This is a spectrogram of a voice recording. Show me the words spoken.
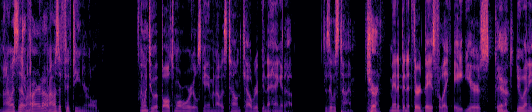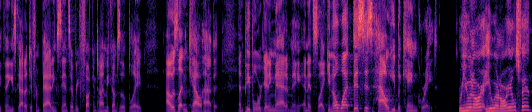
when I was a, Get when, fired I, up. when I was a 15 year old, I went to a Baltimore Orioles game and I was telling Cal Ripken to hang it up because it was time. Sure. Man had been at third base for like eight years, couldn't Yeah. do anything. He's got a different batting stance every fucking time he comes to the plate. I was letting Cal have it, and people were getting mad at me. And it's like, you know what? This is how he became great. Were you an or- you were an Orioles fan?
